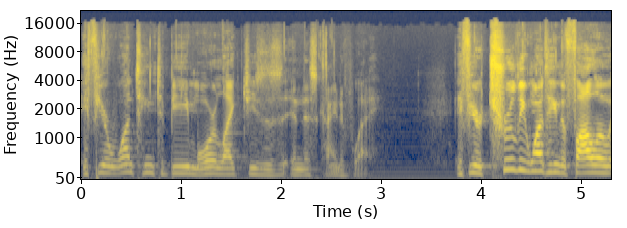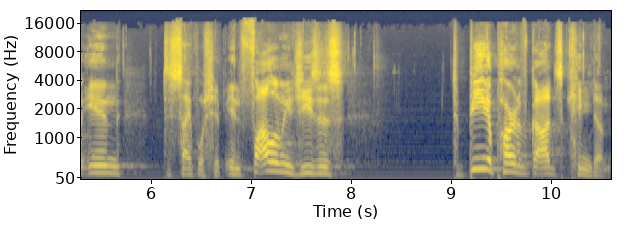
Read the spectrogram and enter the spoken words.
if you're wanting to be more like Jesus in this kind of way, if you're truly wanting to follow in discipleship, in following Jesus to be a part of God's kingdom,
